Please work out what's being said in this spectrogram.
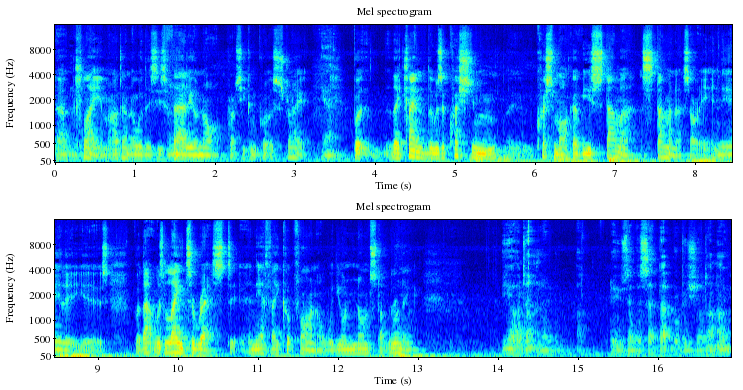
uh, claim, I don't know whether this is Mm. fairly or not, perhaps you can put us straight, Yeah, but they claim that there was a question uh, question mark over your stamina, stamina sorry, in the earlier years, but that was laid to rest in the FA Cup final with your non stop running. yeah. I don't know who's ever said that rubbish. I don't know.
